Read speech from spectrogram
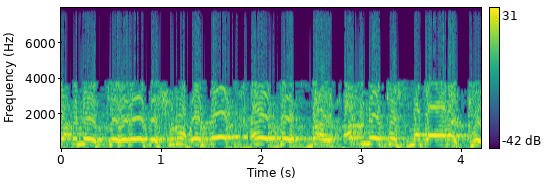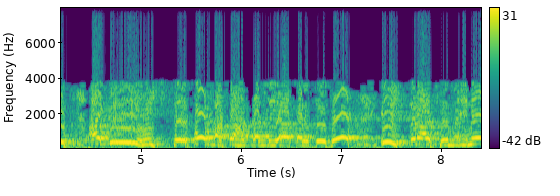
اپنے چہرے سے شروع کرتے اور اپنے جسم مبارک کے اگلی حصے کو مسح کر لیا کرتے تھے۔ اس طرح سے میں نے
